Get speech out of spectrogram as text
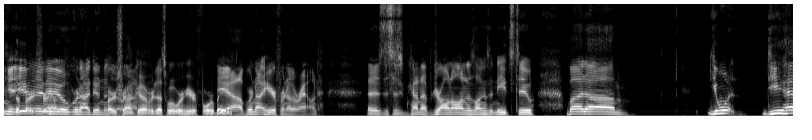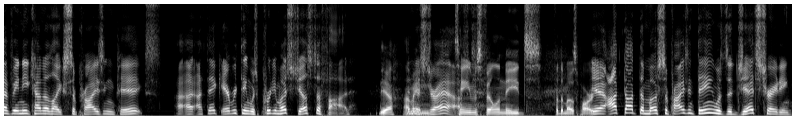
yeah, the first round. we're not doing another First round coverage. That's what we're here for, baby. Yeah, we're not here for another round. As this is kind of drawn on as long as it needs to. But um you want do you have any kind of like surprising picks? I, I- think everything was pretty much justified Yeah. I in mean, this draft. teams filling needs for the most part. Yeah, I thought the most surprising thing was the Jets trading.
